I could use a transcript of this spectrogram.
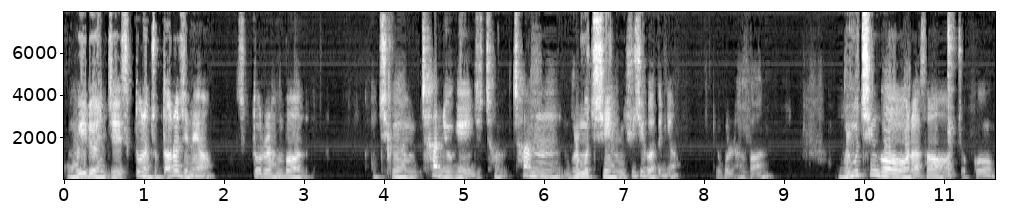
오히려 이제 습도는 좀 떨어지네요. 습도를 한번 지금 찬 요게 이제 참, 찬물 묻힌 휴지거든요. 요걸 한번 물 묻힌 거라서 조금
